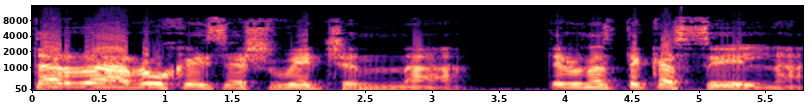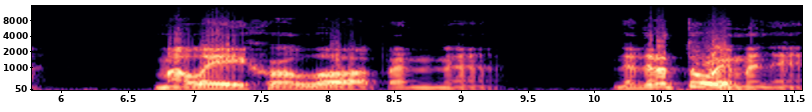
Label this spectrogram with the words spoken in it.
Стара, рухайся швидше на. Ти ж у нас така сильна. Малий холопене. Не дратуй мене.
